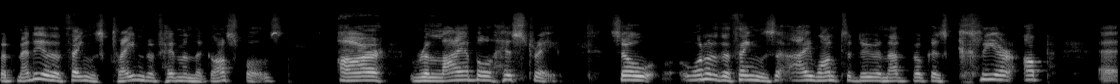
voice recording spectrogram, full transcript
but many of the things claimed of him in the Gospels are reliable history. So, one of the things I want to do in that book is clear up uh,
